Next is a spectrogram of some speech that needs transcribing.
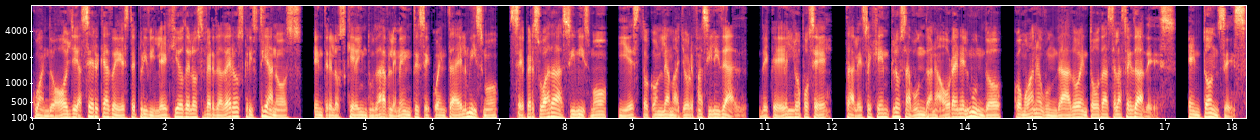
cuando oye acerca de este privilegio de los verdaderos cristianos, entre los que indudablemente se cuenta él mismo, se persuada a sí mismo, y esto con la mayor facilidad, de que él lo posee. Tales ejemplos abundan ahora en el mundo, como han abundado en todas las edades. Entonces,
